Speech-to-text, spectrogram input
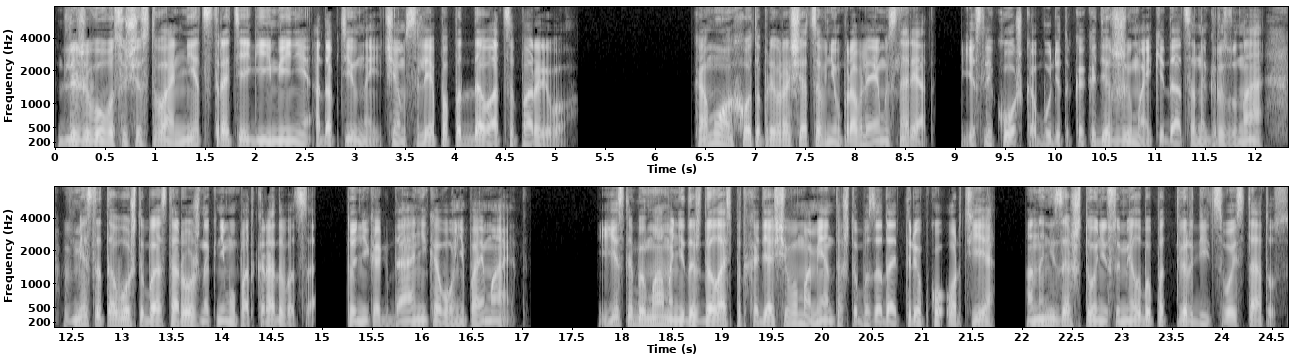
Для живого существа нет стратегии менее адаптивной, чем слепо поддаваться порыву. Кому охота превращаться в неуправляемый снаряд? Если кошка будет как одержимая кидаться на грызуна, вместо того, чтобы осторожно к нему подкрадываться, то никогда никого не поймает. Если бы мама не дождалась подходящего момента, чтобы задать трёпку Ортье, она ни за что не сумела бы подтвердить свой статус.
